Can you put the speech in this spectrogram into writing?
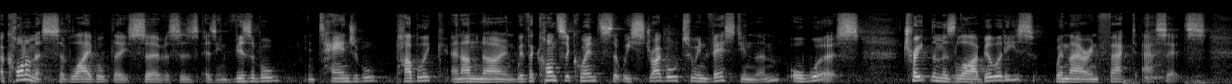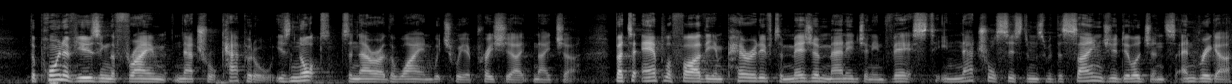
Economists have labelled these services as invisible, intangible, public, and unknown, with the consequence that we struggle to invest in them, or worse, treat them as liabilities when they are in fact assets. The point of using the frame natural capital is not to narrow the way in which we appreciate nature, but to amplify the imperative to measure, manage and invest in natural systems with the same due diligence and rigour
